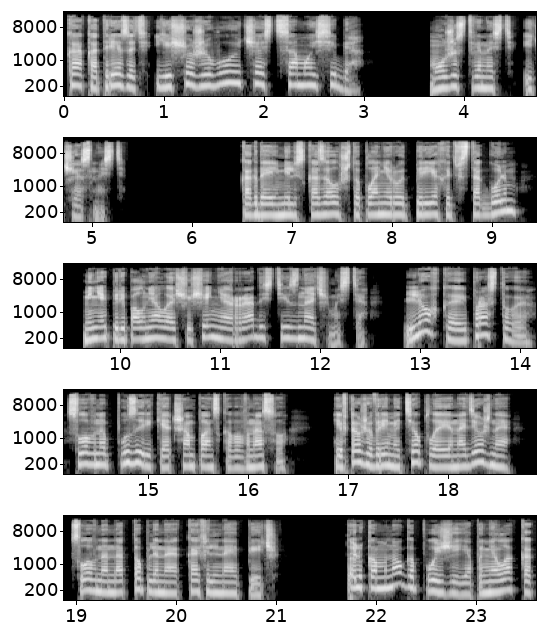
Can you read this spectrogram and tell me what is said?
Как отрезать еще живую часть самой себя? Мужественность и честность. Когда Эмиль сказал, что планирует переехать в Стокгольм, меня переполняло ощущение радости и значимости. Легкое и простое, словно пузырики от шампанского в носу, и в то же время теплое и надежное, словно натопленная кафельная печь. Только много позже я поняла, как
